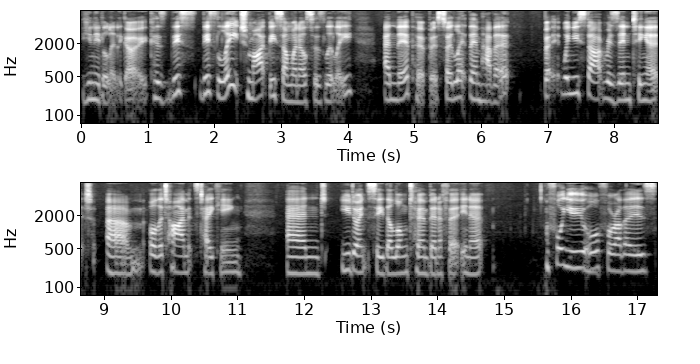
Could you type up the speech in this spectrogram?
you need to let it go because this this leech might be someone else's lily and their purpose. So let them have it. But when you start resenting it um, or the time it's taking, and you don't see the long term benefit in it for you or for others,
